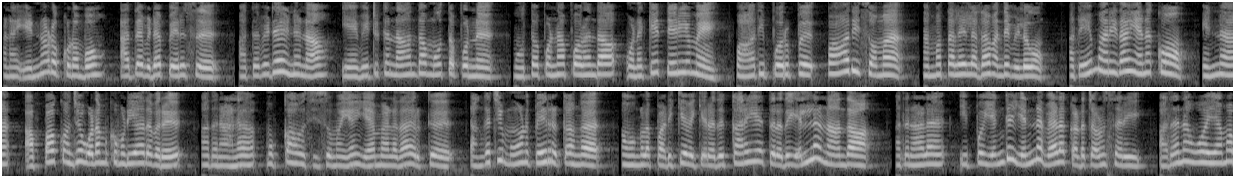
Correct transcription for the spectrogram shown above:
ஆனா என்னோட குடும்பம் அதை விட பெருசு. அதை விட என்னன்னா என் வீட்டுக்கு நான் தான் மூத்த பொண்ணு. மூத்த பொண்ணா பிறந்தா உனக்கே தெரியுமே. பாதி பொறுப்பு பாதி சும நம்ம தலையில தான் வந்து விழுவும் அதே மாதிரி தான் எனக்கும். என்ன அப்பா கொஞ்சம் உடம்புக்கு முடியாதவரு. அதனால முக்காவாசி சுமையும் என் மேலதான் இருக்கு. தங்கச்சி மூணு பேர் இருக்காங்க. அவங்கள படிக்க வைக்கிறது கரையேத்துறது எல்லாம் நான் தான் அதனால இப்போ எங்க என்ன வேலை கிடைச்சாலும் சரி அதை நான் ஓயாம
